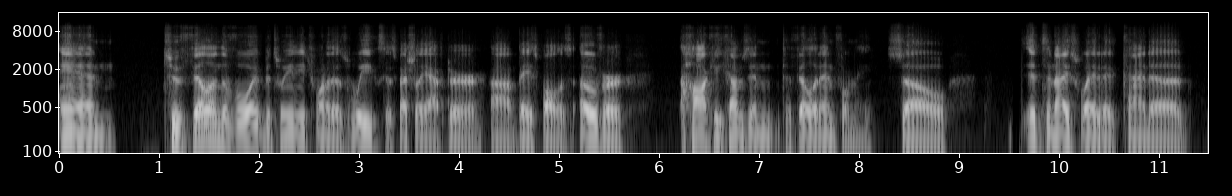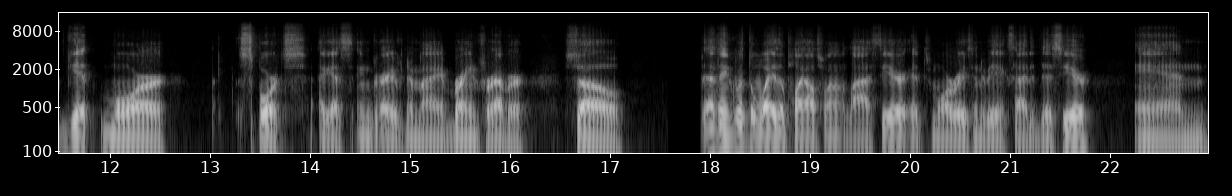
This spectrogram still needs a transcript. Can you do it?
And to fill in the void between each one of those weeks, especially after uh, baseball is over, hockey comes in to fill it in for me. So it's a nice way to kind of get more sports, I guess, engraved in my brain forever. So I think with the way the playoffs went last year, it's more reason to be excited this year. And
